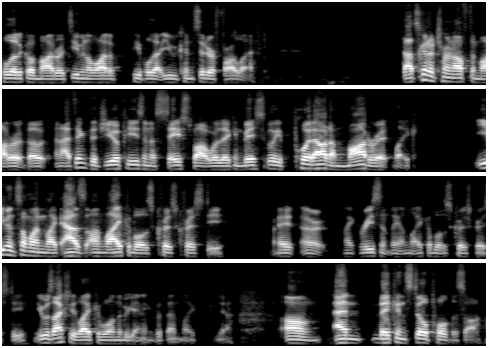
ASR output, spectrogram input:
political moderates, even a lot of people that you would consider far left. That's going to turn off the moderate vote, and I think the GOP is in a safe spot where they can basically put out a moderate, like even someone like as unlikable as Chris Christie, right? Or like recently unlikable as Chris Christie. He was actually likable in the beginning, but then like yeah, um, and they can still pull this off.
